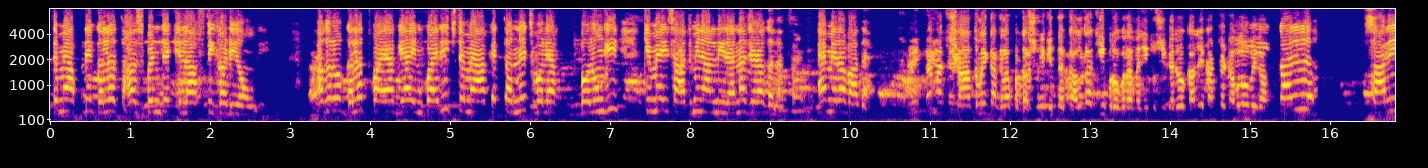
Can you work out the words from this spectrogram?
तो मैं अपने गलत हस्बैंड के खिलाफ भी खड़ी होऊंगी अगर वो गलत पाया गया इंक्वायरी च ते मैं आके तन्ने च बोलिया बोलूंगी कि मैं इस आदमी नाल नहीं रहना जेड़ा गलत है ਇਹ ਮੇਰਾ ਵਾਦਾ ਹੈ ਮੈਮ ਅੱਜ ਸ਼ਾਂਤਮਈ ਢੰਗ ਨਾਲ ਪ੍ਰਦਰਸ਼ਨ ਕੀਤਾ ਕੱਲ ਦਾ ਕੀ ਪ੍ਰੋਗਰਾਮ ਹੈ ਜੀ ਤੁਸੀਂ ਕਹਿ ਰਹੇ ਹੋ ਕੱਲ ਇਕੱਠ ਡਬਲ ਹੋਵੇਗਾ कल सारी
